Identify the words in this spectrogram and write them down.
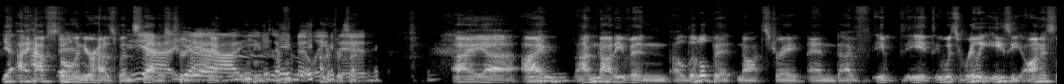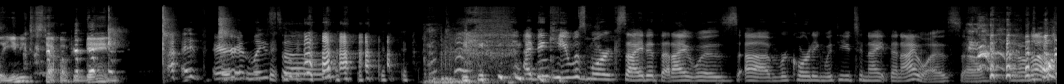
Yeah, I have stolen your husbands. Yeah, that is true. yeah, Yeah. you definitely 100%. did. I uh, I'm I'm not even a little bit not straight, and I've it, it, it was really easy. Honestly, you need to step up your game. Apparently so. I think he was more excited that I was uh, recording with you tonight than I was. So I don't know.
